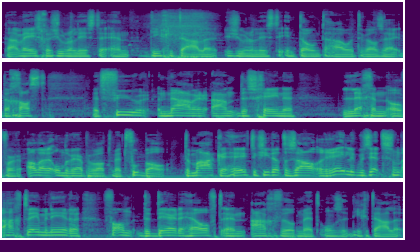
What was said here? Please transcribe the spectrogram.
de aanwezige journalisten en digitale journalisten in toon te houden. Terwijl zij de gast het vuur nader aan de schenen leggen over allerlei onderwerpen wat met voetbal te maken heeft. Ik zie dat de zaal redelijk bezet is vandaag. Twee meneren van de derde helft en aangevuld met onze digitale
